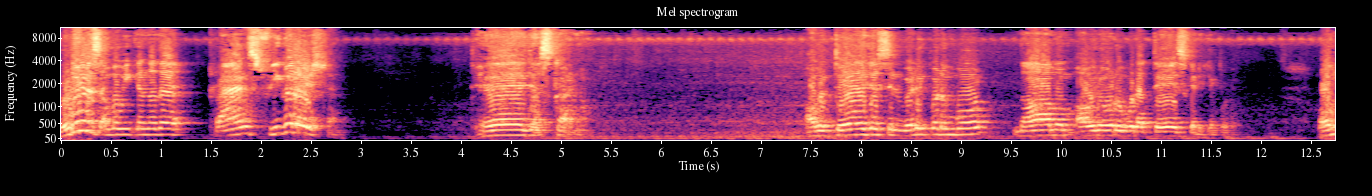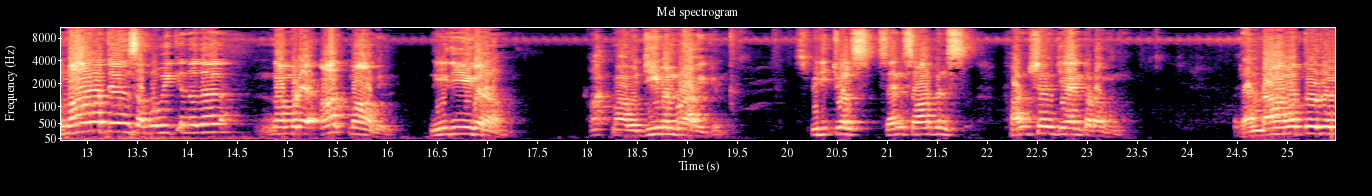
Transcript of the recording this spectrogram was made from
ഒടുവിൽ സംഭവിക്കുന്നത് ട്രാൻസ്ഫിഗറേഷൻ തേജസ് കാരണം അവർ തേജസ്സിൽ വെളിപ്പെടുമ്പോൾ നാമം അവരോടുകൂടെ തേജസ്കരിക്കപ്പെടും. ഒന്നാമത്തേത് സംഭവിക്കുന്നത് നമ്മുടെ ആത്മാവിൽ നീതീകരണം. ആത്മാവ് ജീവൻ പ്രാപിക്കുന്നു. സ്പിരിച്വൽ സെൻസ് ഓർഗൻസ് ഫങ്ഷൻ ചെയ്യാൻ തുടങ്ങുന്നു. രണ്ടാമത്തേത്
